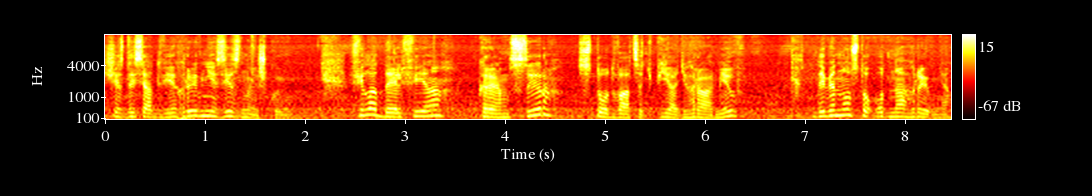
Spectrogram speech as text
62 гривні зі знижкою. Філадельфія, крем-сир 125 грамів, 91 гривня.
